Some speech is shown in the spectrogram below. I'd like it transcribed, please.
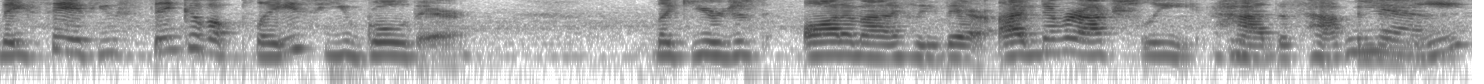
They say if you think of a place, you go there. Like you're just automatically there. I've never actually had this happen Yeah. to me,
